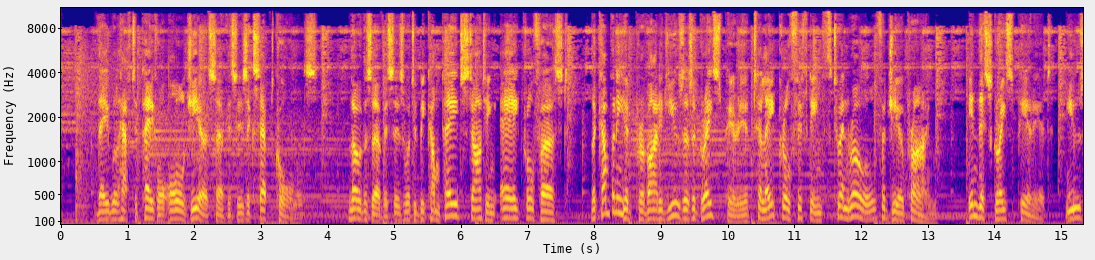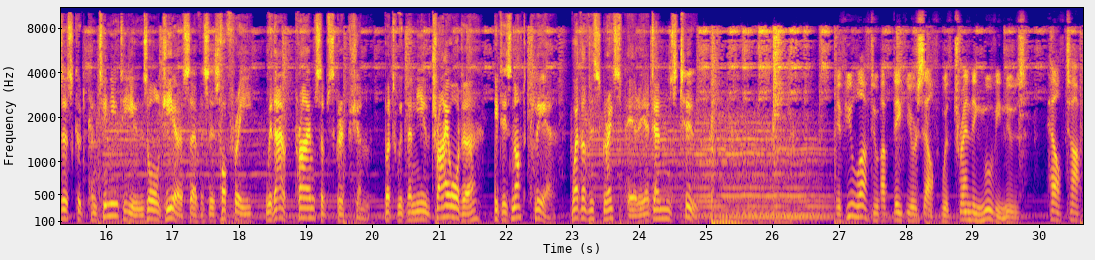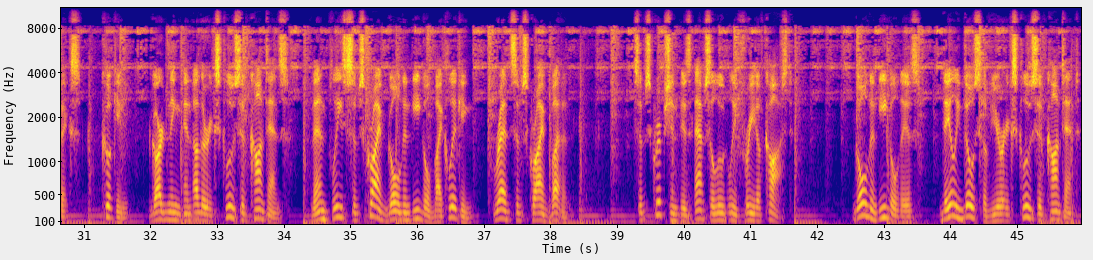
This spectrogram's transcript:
They will have to pay for all Jio services except calls. Though the services were to become paid starting April 1st, the company had provided users a grace period till April 15th to enroll for Jio Prime. In this grace period, users could continue to use all Jio services for free, without Prime subscription, but with the new TRAI order, it is not clear whether this grace period ends too. If you love to update yourself with trending movie news, health topics, cooking, gardening and other exclusive contents, then please subscribe Golden Eagle by clicking red subscribe button. Subscription is absolutely free of cost. Golden Eagle is daily dose of your exclusive content.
